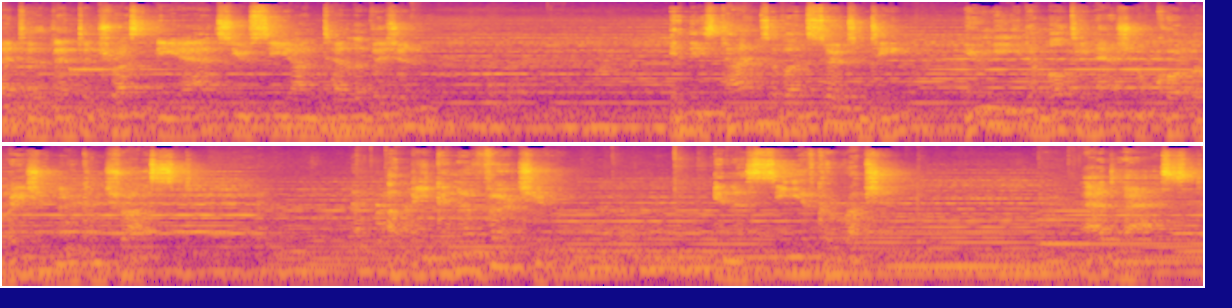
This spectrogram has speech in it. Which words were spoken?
Better than to trust the ads you see on television. In these times of uncertainty, you need a multinational corporation you can trust. A beacon of virtue in a sea of corruption. At last,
